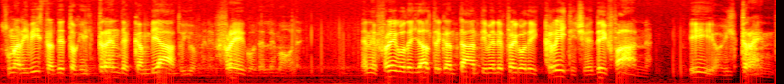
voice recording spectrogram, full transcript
su una rivista ha detto che il trend è cambiato. Io me ne frego delle mode. Me ne frego degli altri cantanti, me ne frego dei critici e dei fan. Io il trend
